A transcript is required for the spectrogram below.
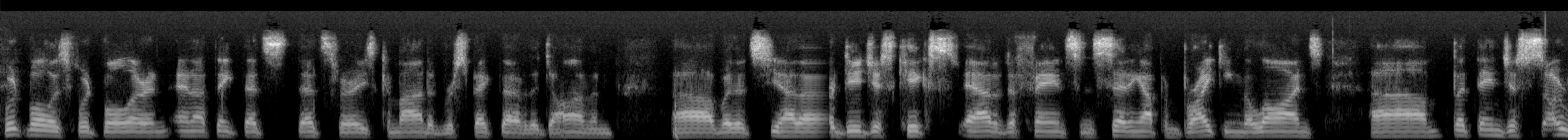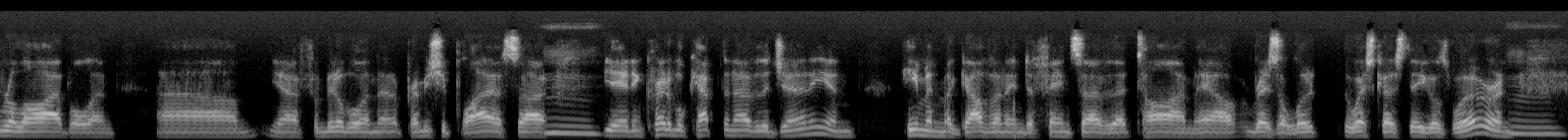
footballer's footballer, and and I think that's that's where he's commanded respect over the time. And uh, whether it's you know the prodigious kicks out of defence and setting up and breaking the lines, um, but then just so reliable and um, you know formidable and a premiership player. So mm. yeah, an incredible captain over the journey and him and McGovern in defence over that time, how resolute the West Coast Eagles were, and mm.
